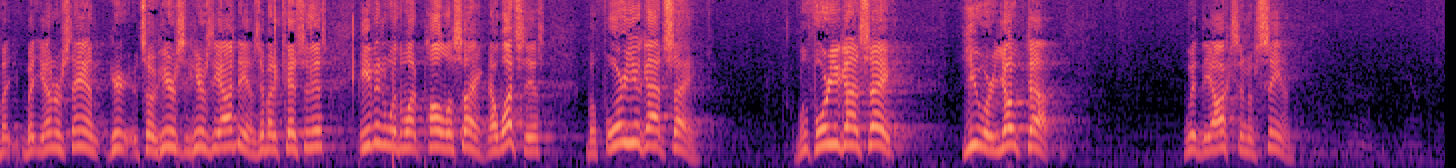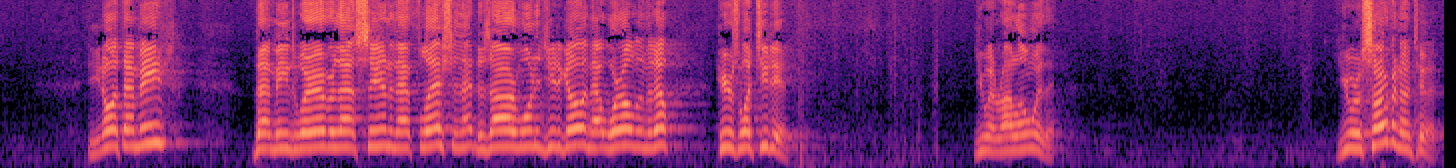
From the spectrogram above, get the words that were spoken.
But, but you understand, here, so here's, here's the idea. Is everybody catching this? Even with what Paul is saying. Now, watch this. Before you got saved, before you got saved, you were yoked up with the oxen of sin. Do you know what that means? That means wherever that sin and that flesh and that desire wanted you to go, and that world and the devil, here's what you did. You went right along with it. You were a servant unto it.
